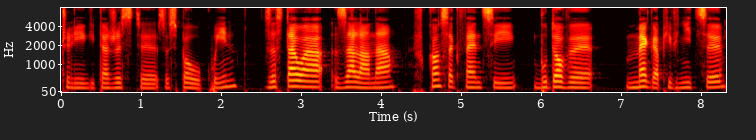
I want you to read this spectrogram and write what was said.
czyli gitarzysty zespołu Queen, została zalana w konsekwencji budowy mega piwnicy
